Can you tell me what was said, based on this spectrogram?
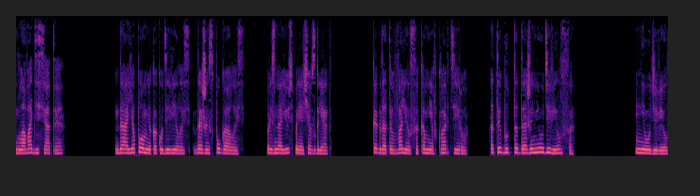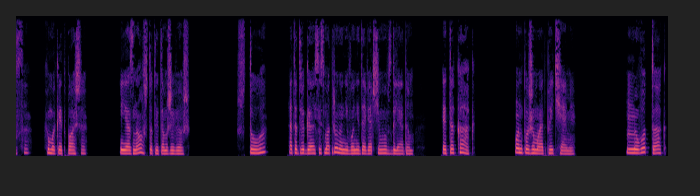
Глава десятая. Да, я помню, как удивилась, даже испугалась. Признаюсь, пряча взгляд. Когда ты ввалился ко мне в квартиру, а ты будто даже не удивился. Не удивился, хмыкает Паша. Я знал, что ты там живешь. Что? Отодвигаюсь и смотрю на него недоверчивым взглядом. Это как? Он пожимает плечами. Ну вот так.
